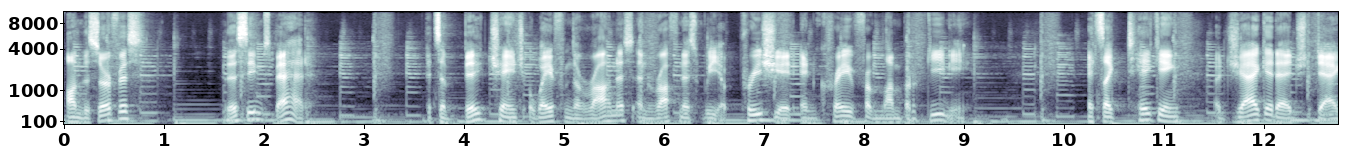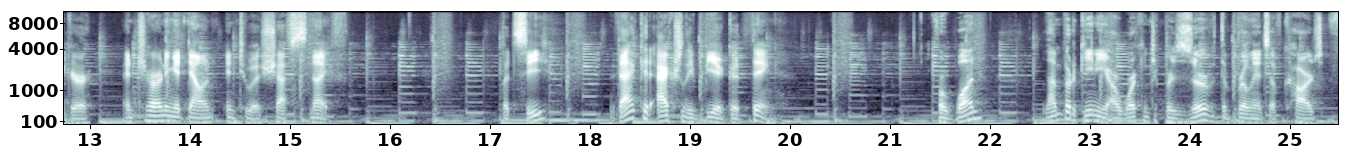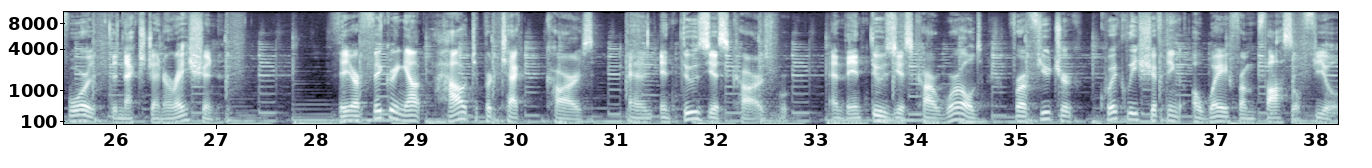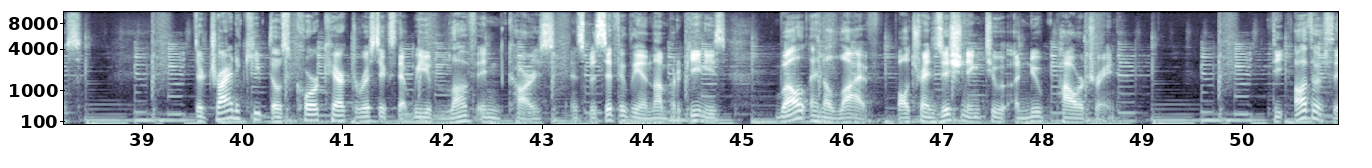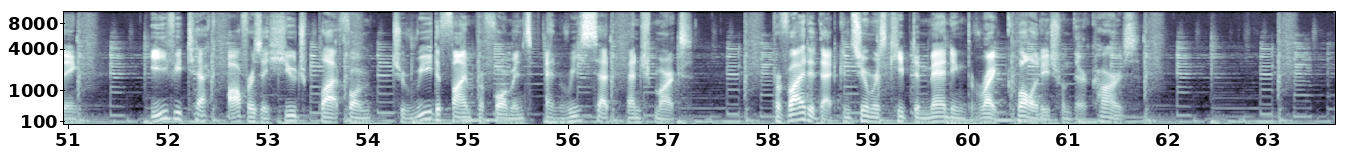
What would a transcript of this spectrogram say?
On the surface, this seems bad. It's a big change away from the rawness and roughness we appreciate and crave from Lamborghini. It's like taking a jagged edged dagger and turning it down into a chef's knife. But see, that could actually be a good thing. For one, Lamborghini are working to preserve the brilliance of cars for the next generation. They are figuring out how to protect cars and enthusiast cars and the enthusiast car world for a future quickly shifting away from fossil fuels. they're trying to keep those core characteristics that we love in cars, and specifically in Lamborghinis, well and alive while transitioning to a new powertrain. The other thing, EV Tech offers a huge platform to redefine performance and reset benchmarks, provided that consumers keep demanding the right qualities from their cars.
